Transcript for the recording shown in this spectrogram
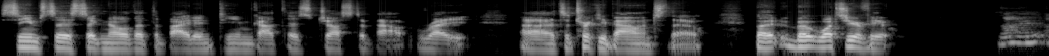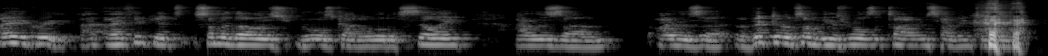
seems to signal that the Biden team got this just about right. Uh, it's a tricky balance, though. But but what's your view? I, I agree. I, I think it's some of those rules got a little silly. I was um, I was a, a victim of some of these rules at times, having to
